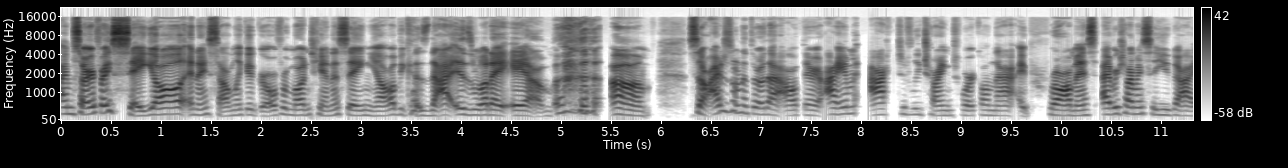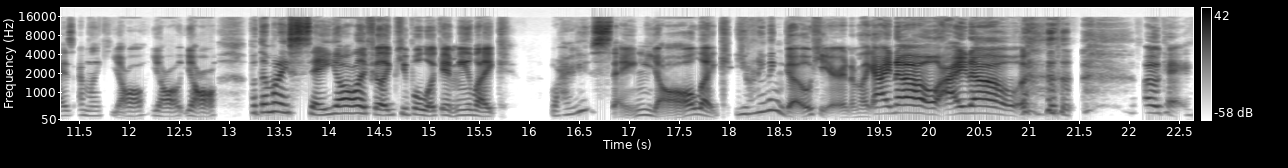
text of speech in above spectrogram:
I'm sorry if I say y'all and I sound like a girl from Montana saying y'all because that is what I am. um, so I just want to throw that out there. I am actively trying to work on that. I promise. Every time I say you guys, I'm like y'all, y'all, y'all. But then when I say y'all, I feel like people look at me like why are you saying y'all? Like, you don't even go here. And I'm like, I know, I know. okay,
